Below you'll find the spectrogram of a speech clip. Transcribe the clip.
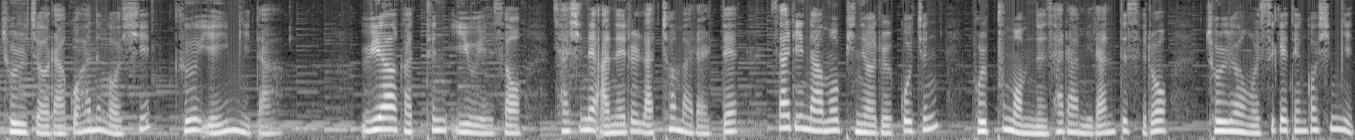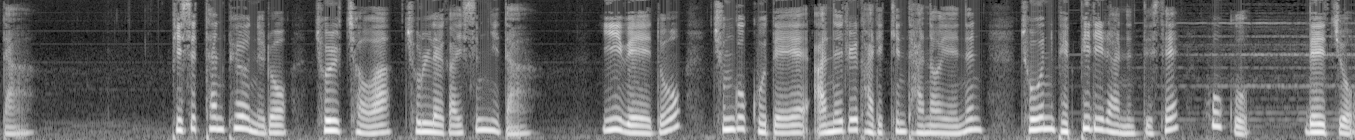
졸저라고 하는 것이 그 예입니다. 위와 같은 이유에서 자신의 아내를 낮춰 말할 때 쌀이나무 비녀를 꽂은 볼품없는 사람이란 뜻으로 졸형을 쓰게 된 것입니다. 비슷한 표현으로 졸처와 졸래가 있습니다. 이 외에도 중국 고대의 아내를 가리킨 단어에는 좋은 배필이라는 뜻의 호구, 내조,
